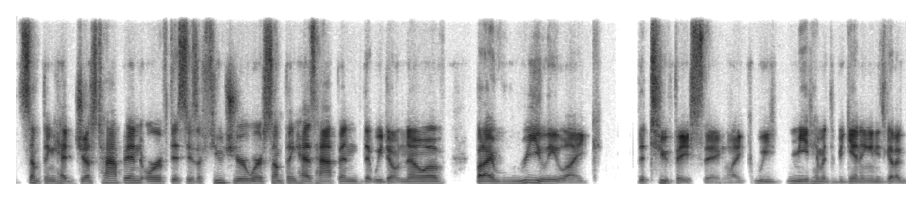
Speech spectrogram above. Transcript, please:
something had just happened or if this is a future where something has happened that we don't know of. But I really like the Two Face thing. Like we meet him at the beginning and he's got a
